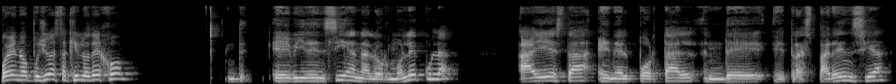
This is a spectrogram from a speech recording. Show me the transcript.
Bueno, pues yo hasta aquí lo dejo. evidencian a la molécula. Ahí está en el portal de eh, transparencia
